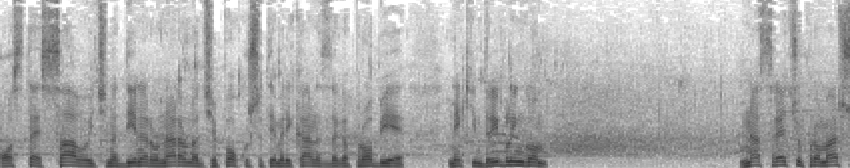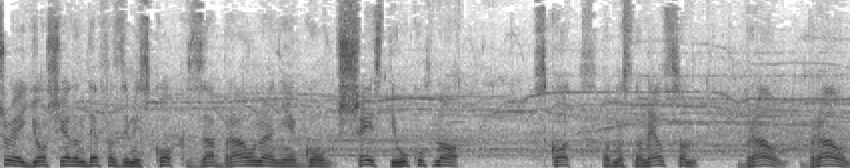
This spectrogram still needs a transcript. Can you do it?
ostaje Savović na Dinaru. Naravno da će pokušati Amerikanac da ga probije nekim driblingom. Na sreću promašuje još jedan defanzivni skok za Brauna, njegov šesti ukupno. Scott, odnosno Nelson, Brown, Brown.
